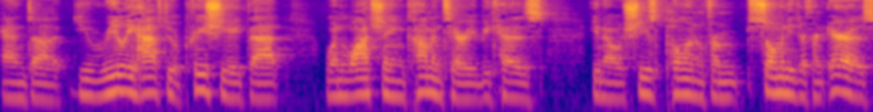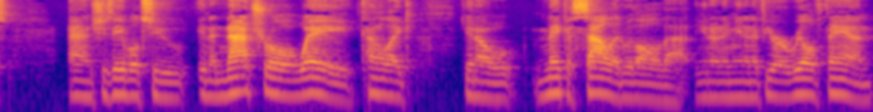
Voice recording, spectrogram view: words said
And uh, you really have to appreciate that when watching commentary because, you know, she's pulling from so many different eras and she's able to, in a natural way, kind of like, you know, make a salad with all of that. You know what I mean? And if you're a real fan,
